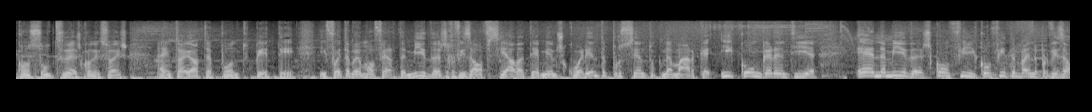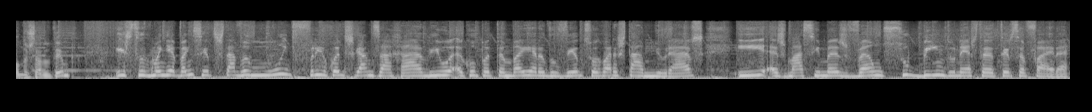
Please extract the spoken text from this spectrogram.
Consulte as condições em toyota.pt. E foi também uma oferta Midas, revisão oficial até menos 40% do que na marca e com garantia. É na Midas, confie, confie também na previsão do estado do tempo. Isto de manhã bem cedo estava muito frio quando chegámos à rádio. A culpa também era do vento, agora está a melhorar e as máximas vão subindo nesta terça-feira.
